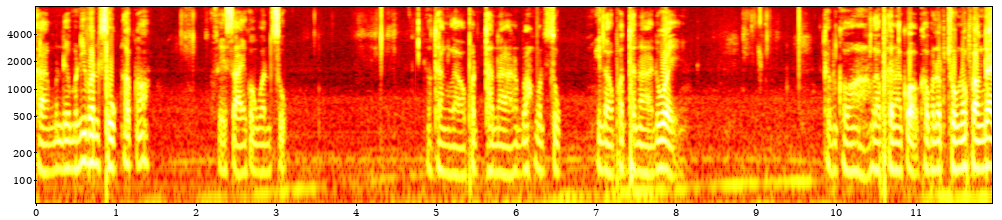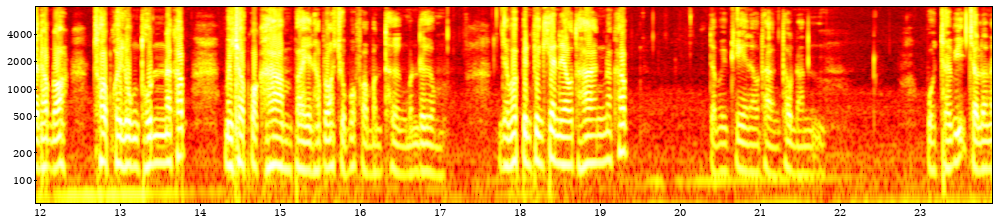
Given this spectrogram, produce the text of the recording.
ทางเหมือนเดิมวันนี้วันศุกร์ครับเนาะสายๆของวันศุกร์แนวทางลาวพัฒนาครับเนาะวันศุกร์มีลาวพัฒนาด้วยครับก็ลาวพัฒนาก็เข้ามารับชมรับฟังได้นะครับเนาะชอบค่อยลงทุนนะครับ ไม่ชอบก็ข้ามไปนะครับเนาะชมเพื่อความบันเทิงเหมือนเดิมอย่ามาเป็นเพียงแค่แนวทางนะครับจะไม่เพียงแนวทางเท่านั้น ปรดใช้วิจารณ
